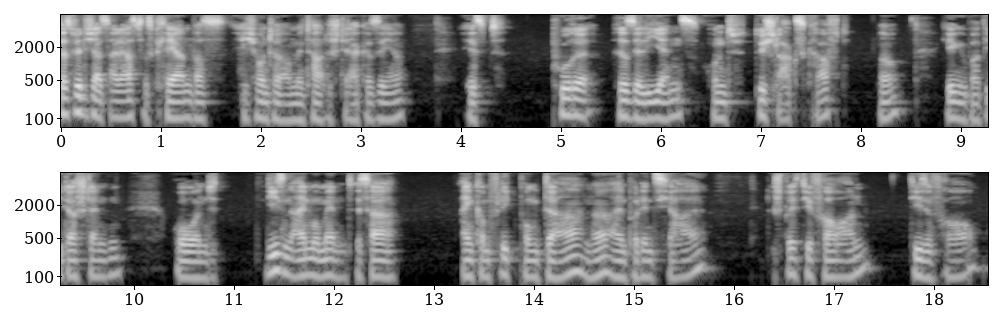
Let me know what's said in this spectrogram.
das will ich als allererstes klären, was ich unter mentale Stärke sehe, ist pure Resilienz und Durchschlagskraft ne, gegenüber Widerständen. Und diesen einen Moment ist ja ein Konfliktpunkt da, ne, ein Potenzial. Du sprichst die Frau an, diese Frau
